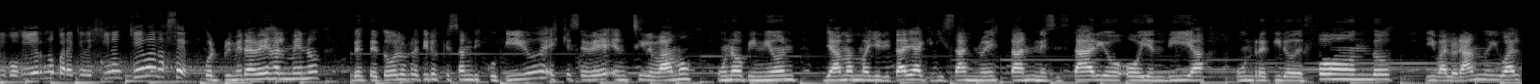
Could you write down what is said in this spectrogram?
el gobierno para que definan qué van a hacer. Por primera vez al menos desde todos los retiros que se han discutido es que se ve en Chile Vamos una opinión ya más mayoritaria que quizás no es tan necesario hoy en día un retiro de fondos y valorando igual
